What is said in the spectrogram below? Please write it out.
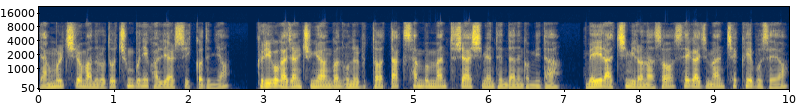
약물 치료만으로도 충분히 관리할 수 있거든요. 그리고 가장 중요한 건 오늘부터 딱 3분만 투자하시면 된다는 겁니다. 매일 아침 일어나서 세 가지만 체크해 보세요.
